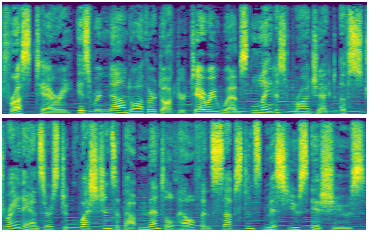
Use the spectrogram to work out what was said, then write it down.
Trust Terry is renowned author Dr. Terry Webb's latest project of straight answers to questions about mental health and substance misuse issues.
